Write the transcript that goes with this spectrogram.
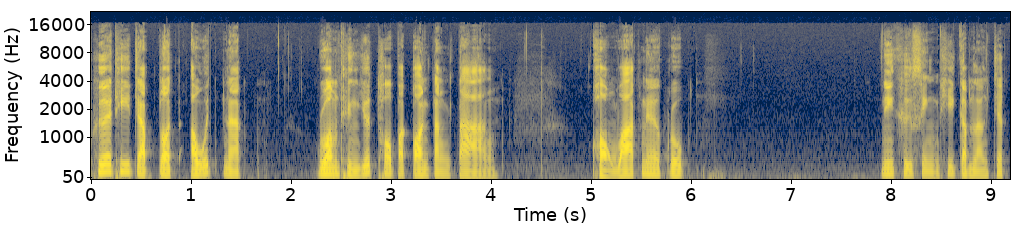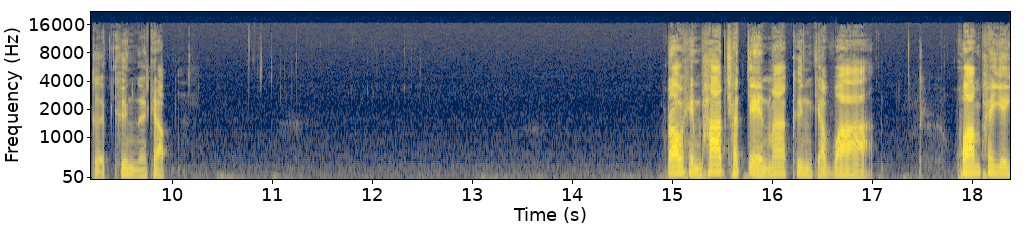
เพื่อที่จะปลดอาวุธหนัก รวมถึงยุทโธปกรณ์ต่างๆ ของวากเนอร์กรุ๊ปนี่คือสิ่งที่กำลังจะเกิดขึ้นนะครับ เราเห็นภาพชัดเจนมากขึ้นครับว่า ความพยา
